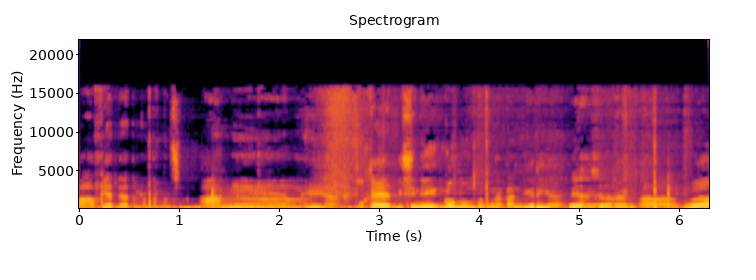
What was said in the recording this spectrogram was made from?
walafiat ya teman-teman semua. Amin. Iya. Oke, di sini gue mau memperkenalkan diri ya. Iya, silakan. Uh, gue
